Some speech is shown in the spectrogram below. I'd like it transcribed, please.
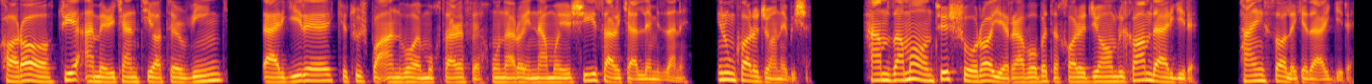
کارا توی امریکن تیاتر وینگ درگیره که توش با انواع مختلف هنرهای نمایشی سر و کله می‌زنه. این اون کار جانبیشه. همزمان توی شورای روابط خارجی آمریکا هم درگیره. پنج ساله که درگیره.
